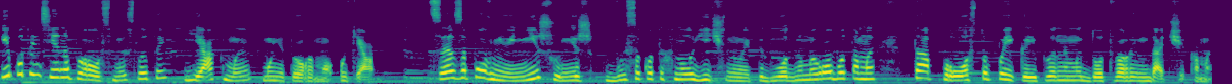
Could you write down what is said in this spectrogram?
і потенційно переосмислити, як ми моніторимо океан. Це заповнює нішу між високотехнологічними підводними роботами та просто прикріпленими до тварин датчиками,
